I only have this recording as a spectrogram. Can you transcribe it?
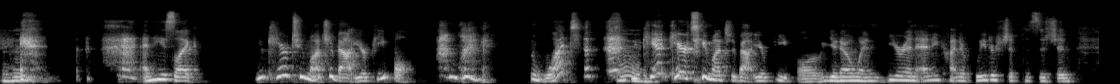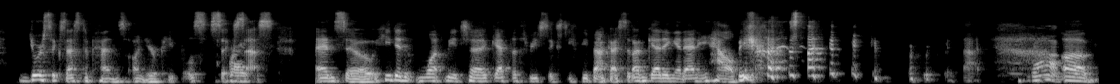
Mm-hmm. and he's like you care too much about your people i'm like what mm. you can't care too much about your people you know when you're in any kind of leadership position your success depends on your people's success right. And so he didn't want me to get the 360 feedback. I said, I'm getting it anyhow because I can forward with that. Yeah. Um,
